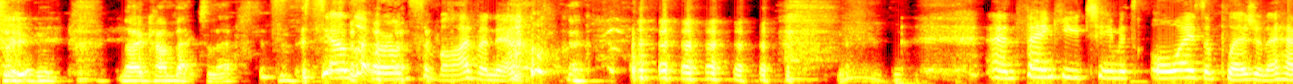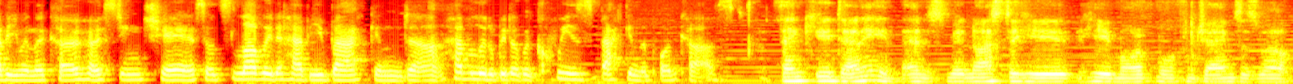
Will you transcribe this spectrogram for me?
good. No comeback to that. It sounds like we're on Survivor now. and thank you, Tim. It's always a pleasure to have you in the co hosting chair. So it's lovely to have you back and uh, have a little bit of a quiz back in the podcast. Thank you, Danny, and it's been nice to hear hear more more from James as well.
